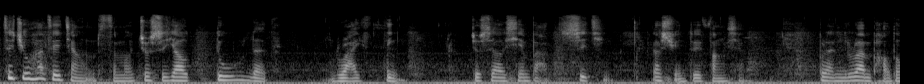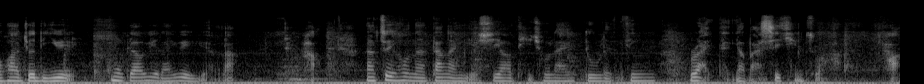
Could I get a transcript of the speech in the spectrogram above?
这句话在讲什么？就是要 do the right thing，就是要先把事情要选对方向，不然你乱跑的话，就离越目标越来越远了。好，那最后呢，当然也是要提出来 do the thing right，要把事情做好。好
